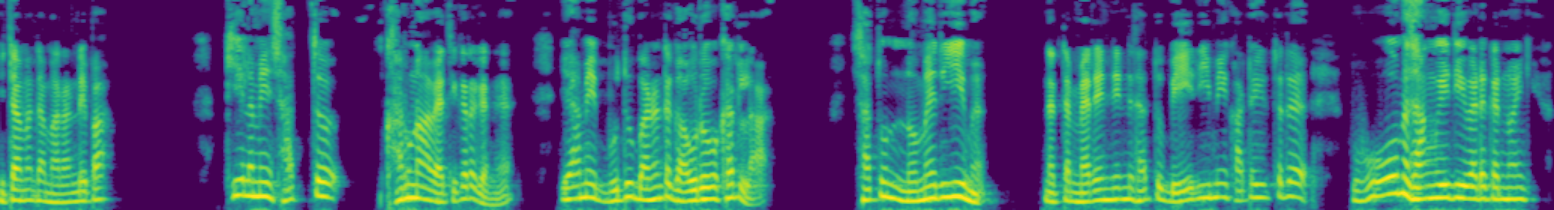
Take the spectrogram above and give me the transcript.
හිතමද මරන්න එපා. කියලා මේ සත්ත්ව කරුණාව ඇති කරගෙන එයා මේ බුදු බණට ගෞරව කරලා සතුන් නොමැරීම නැත්නම් මැරෙන්න ඉන්න සතු බේරීමේ කටයුත්තට බොහෝම සංවේදී වැඩ කරනවා කියලා.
